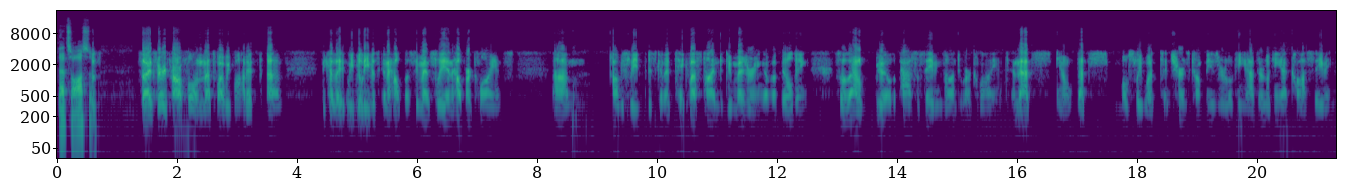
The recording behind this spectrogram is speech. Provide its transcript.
That's awesome. So, so it's very powerful, and that's why we bought it uh, because I, we believe it's going to help us immensely and help our clients. Um, obviously, it's going to take less time to do measuring of a building, so that'll be able to pass the savings on to our client, and that's you know that's mostly what insurance companies are looking at. They're looking at cost savings.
